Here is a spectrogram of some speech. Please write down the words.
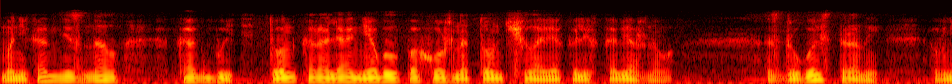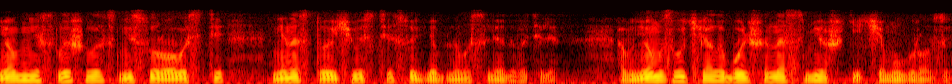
Манекан не знал, как быть. Тон короля не был похож на тон человека легковерного. С другой стороны, в нем не слышалось ни суровости, ни настойчивости судебного следователя. В нем звучало больше насмешки, чем угрозы.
